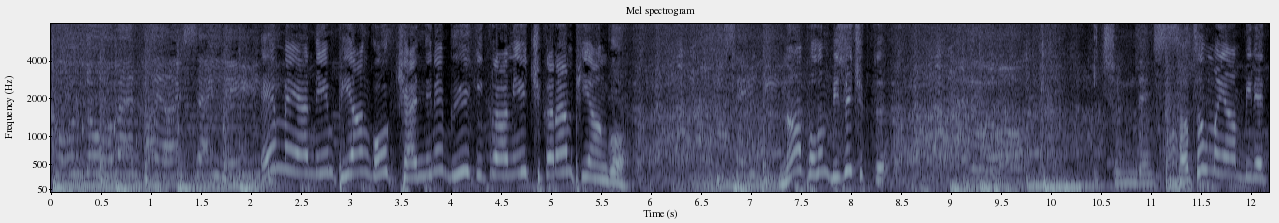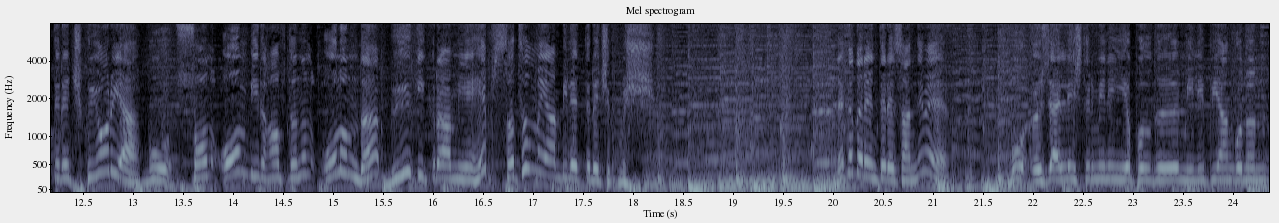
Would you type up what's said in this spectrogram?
Kurduğum her hayal senle ilgili En beğendiğim piyango kendine büyük ikramiye çıkaran piyango. sevgili Ne yapalım bize çıktı. İçimde Satılmayan biletlere çıkıyor ya bu son 11 haftanın 10'unda büyük ikramiye hep satılmayan biletlere çıkmış. Ne kadar enteresan değil mi? Bu özelleştirmenin yapıldığı Milli Piyango'nun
